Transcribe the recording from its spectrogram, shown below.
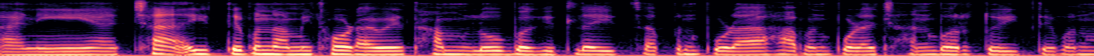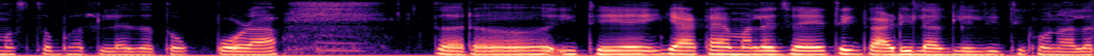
आणि छान इथे पण आम्ही थोडा वेळ थांबलो बघितलं इथचा पण पोळा हा पण पोळा छान भरतो इथे पण मस्त भरला जातो पोळा. तर इथे या टायमाला जे आहे ते गाडी लागलेली होती कोणाला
